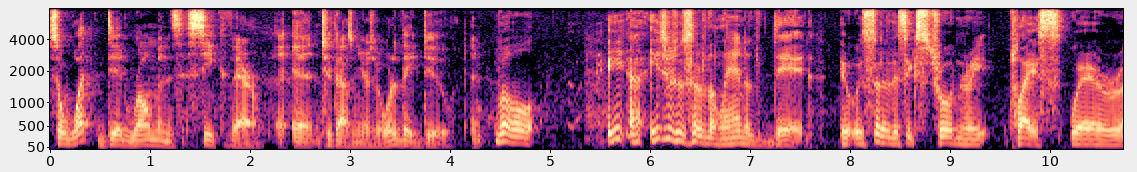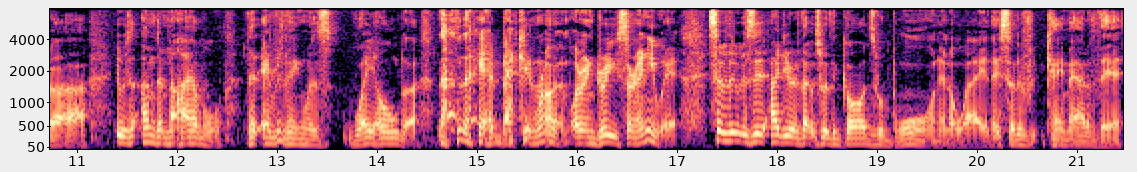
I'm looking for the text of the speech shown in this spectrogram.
So, what did Romans seek there in 2,000 years ago? What did they do? well, uh, Egypt was sort of the land of the dead. It was sort of this extraordinary place where uh, it was undeniable that everything was way older than they had back in Rome or in Greece or anywhere. So there was the idea of that was where the gods were born in a way. They sort of came out of there.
